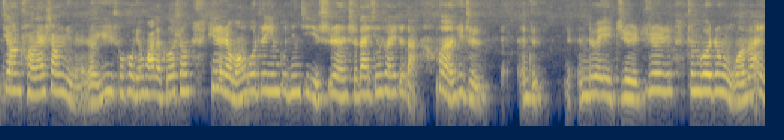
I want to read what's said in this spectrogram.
江传来商女的玉树后庭花的歌声，听着这亡国之音，不禁激起诗人时代兴衰之感。后两句只，只，嗯对只知争歌争舞、满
